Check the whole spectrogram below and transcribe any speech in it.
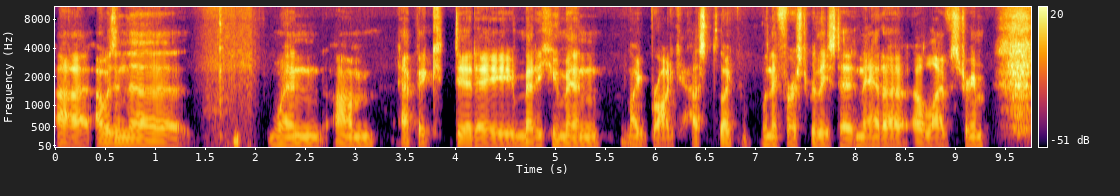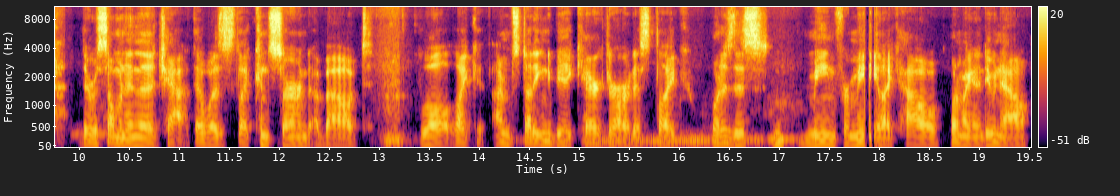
Uh, I was in the, when um, Epic did a metahuman like broadcast, like when they first released it and they had a, a live stream, there was someone in the chat that was like concerned about, well, like I'm studying to be a character artist. Like, what does this mean for me? Like, how, what am I going to do now?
